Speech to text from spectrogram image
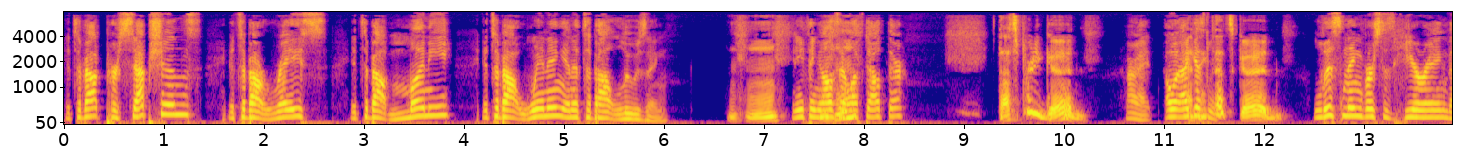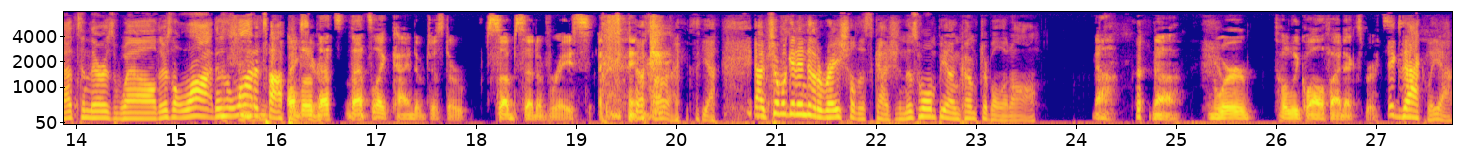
It's about perceptions, it's about race, it's about money, it's about winning, and it's about losing. hmm Anything else I Mhm. left out there? That's pretty good. All right. Oh, I, I, guess that's good. listening versus hearing, that's in there as well. There's a lot. There's a lot of topics Although here. that's that's like kind of just a subset of race, I think. All right. Yeah. yeah. I'm sure we'll get into the racial discussion. This won't be uncomfortable at all. No, no. And we're totally qualified experts. Exactly. Yeah.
